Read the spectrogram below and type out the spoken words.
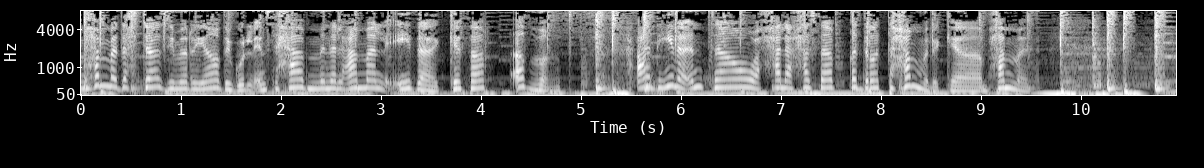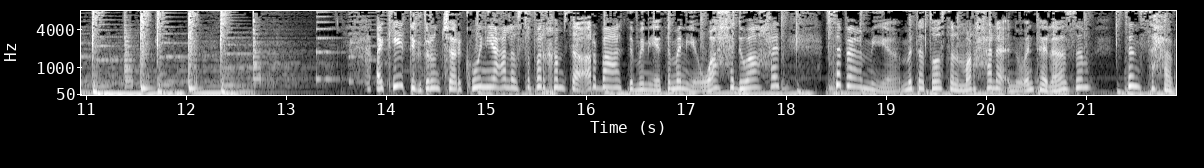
محمد احتازي من الرياض يقول الانسحاب من العمل إذا كثر الضغط. عاد هنا أنت وعلى حسب قدرة تحملك يا محمد. أكيد تقدرون تشاركوني على صفر خمسة أربعة ثمانية, ثمانية واحد, واحد سبعمية. متى توصل مرحلة أنه أنت لازم تنسحب؟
